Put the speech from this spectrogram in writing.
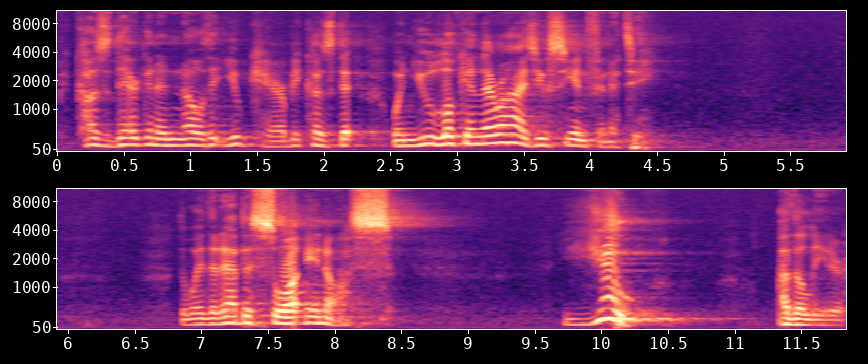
Because they're going to know that you care, because that when you look in their eyes, you see infinity. The way the Rebbe saw in us. You are the leader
